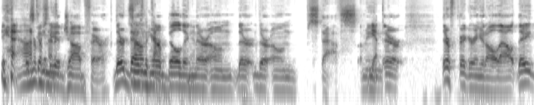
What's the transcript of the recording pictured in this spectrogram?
yeah, 100%. It's going to be a job fair. They're So down the here building Yeah. their own their their own staffs. I mean, Yep. they're they're figuring it all out. They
